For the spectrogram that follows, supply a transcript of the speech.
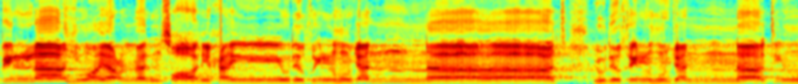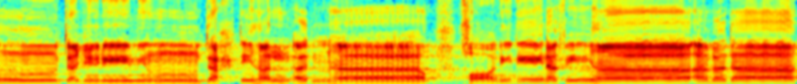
بالله ويعمل صالحا يدخله جنات يدخله جنات تجري من تحتها الأنهار. خالدين فيها أبدا.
